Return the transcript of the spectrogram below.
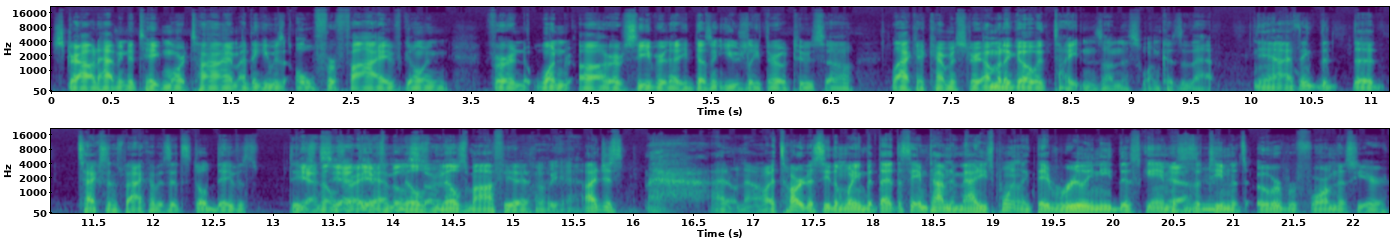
Stroud having to take more time. I think he was 0 for 5 going for one uh, receiver that he doesn't usually throw to. So lack of chemistry. I'm gonna go with Titans on this one because of that. Yeah, I think the the Texans backup is it still Davis Davis Yes, Mills, yeah, right? Davis yeah, Mills Mills. Mills Mafia. Oh, yeah. I just I don't know. It's hard to see them winning, but at the same time, to Maddie's point, like they really need this game. This is a team mm-hmm. that's overperformed this year.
